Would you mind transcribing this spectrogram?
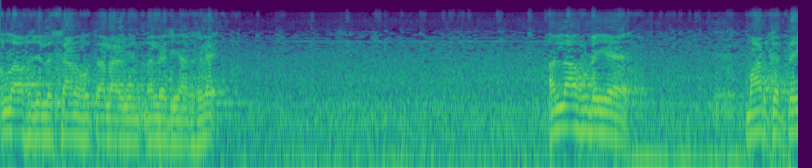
அல்லாஹ் ஜல்லஷானு தாலாவின் நல்லடியார்களே அல்லாஹுடைய மார்க்கத்தை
